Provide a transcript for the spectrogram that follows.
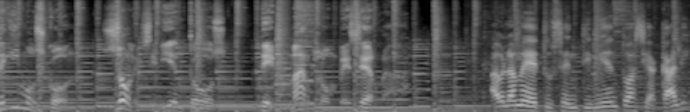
Seguimos con Soles y Vientos de Marlon Becerra. Háblame de tu sentimiento hacia Cali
